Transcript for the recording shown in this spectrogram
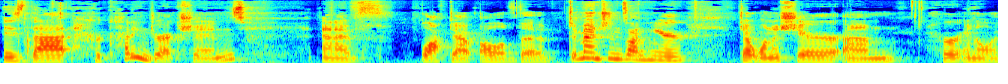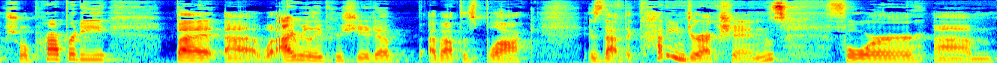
is that her cutting directions and I've blocked out all of the dimensions on here. Don't want to share um, her intellectual property. But uh, what I really appreciated about this block is that the cutting directions for um,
